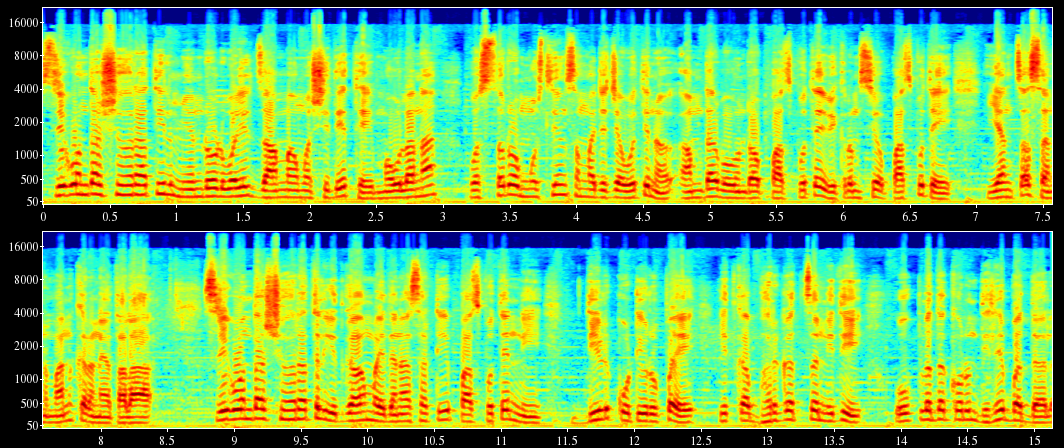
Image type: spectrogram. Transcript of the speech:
श्रीगोंदा शहरातील मेन रोडवरील जामा मशीद येथे मौलाना व सर्व मुस्लिम समाजाच्या वतीनं आमदार बबनराव पाचपुते विक्रमसिंह पाचपुते यांचा सन्मान करण्यात आला. श्रीगोंदा शहरातील ईदगाह मैदानासाठी पाचपुतेंनी दीड कोटी रुपये इतका भरगच्च निधी उपलब्ध करून दिल्याबद्दल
